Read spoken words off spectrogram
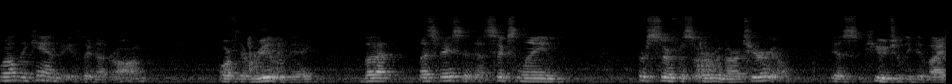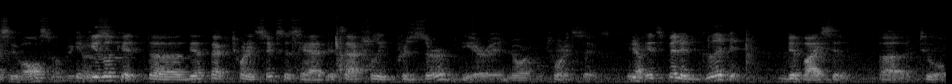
Well, they can be if they're done wrong, or if they're really big, but let's face it, a six-lane surface urban arterial is hugely divisive also, because. If you look at uh, the effect twenty-six has had, it's actually preserved the area north of twenty-six. It- Yeah. It's been a good divisive uh, tool.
